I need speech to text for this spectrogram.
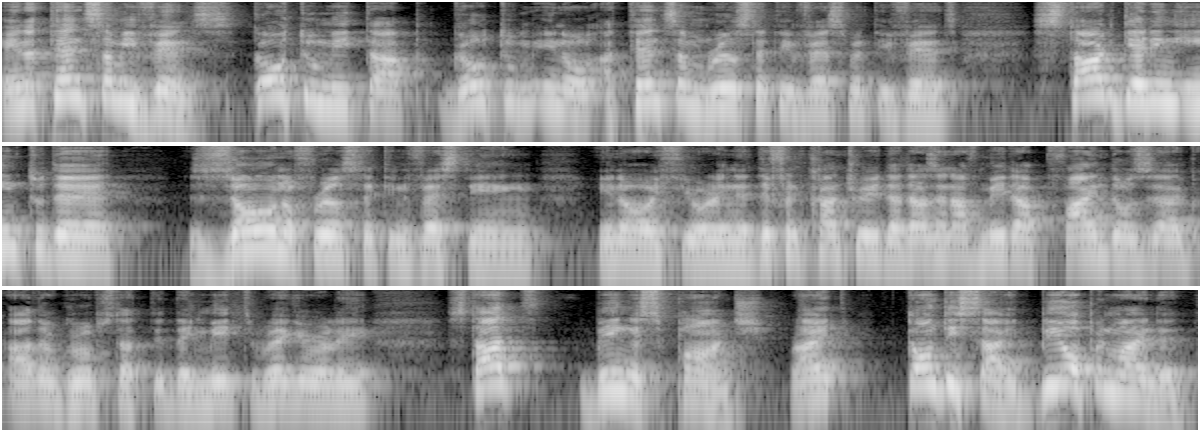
and attend some events. Go to meetup, go to, you know, attend some real estate investment events. Start getting into the zone of real estate investing. You know, if you're in a different country that doesn't have meetup, find those uh, other groups that they meet regularly. Start being a sponge, right? Don't decide. Be open-minded.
